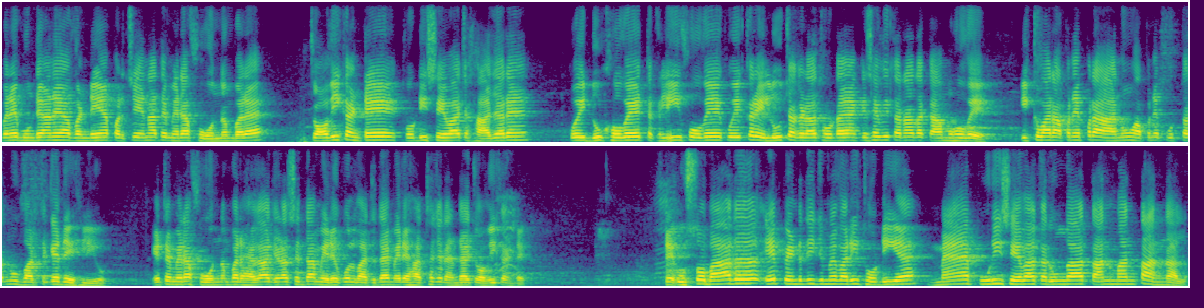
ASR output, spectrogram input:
ਮੇਰੇ ਮੁੰਡਿਆਂ ਨੇ ਆ ਵੰਡੇ ਆ ਪਰਚੇ ਇਹਨਾਂ ਤੇ ਮੇਰਾ ਫੋਨ ਨੰਬਰ ਹੈ। 24 ਘੰਟੇ ਤੁਹਾਡੀ ਸੇਵਾ 'ਚ ਹਾਜ਼ਰ ਹੈ। ਕੋਈ ਦੁੱਖ ਹੋਵੇ ਤਕਲੀਫ ਹੋਵੇ ਕੋਈ ਘਰੇਲੂ ਝਗੜਾ ਤੁਹਾਡਾ ਜਾਂ ਕਿਸੇ ਵੀ ਤਰ੍ਹਾਂ ਦਾ ਕੰਮ ਹੋਵੇ ਇੱਕ ਵਾਰ ਆਪਣੇ ਭਰਾ ਨੂੰ ਆਪਣੇ ਪੁੱਤਰ ਨੂੰ ਵਰਤ ਕੇ ਦੇਖ ਲਿਓ। ਇਹ ਤੇ ਮੇਰਾ ਫੋਨ ਨੰਬਰ ਹੈਗਾ ਜਿਹੜਾ ਸਿੱਧਾ ਮੇਰੇ ਕੋਲ ਵੱਜਦਾ ਮੇਰੇ ਹੱਥ 'ਚ ਰਹਿੰਦਾ ਹੈ 24 ਘੰਟੇ। ਤੇ ਉਸ ਤੋਂ ਬਾਅਦ ਇਹ ਪਿੰਡ ਦੀ ਜ਼ਿੰਮੇਵਾਰੀ ਤੁਹਾਡੀ ਹੈ। ਮੈਂ ਪੂਰੀ ਸੇਵਾ ਕਰੂੰਗਾ ਤਨ ਮਨ ਧਨ ਨਾਲ।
